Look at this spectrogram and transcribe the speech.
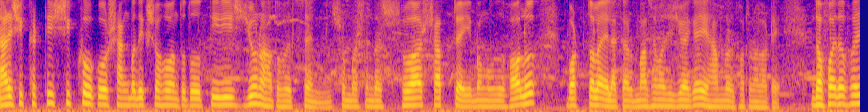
নারী শিক্ষার্থী, শিক্ষক ও সাংবাদিক সহ অন্তত তিরিশ জন আহত হয়েছেন। সোমবার সন্ধ্যা সোয়া সাতটায় বঙ্গবন্ধু হল বটতলা এলাকার মাঝামাঝি জায়গায় এই হামলার ঘটনা ঘটে। দফায় দফায়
